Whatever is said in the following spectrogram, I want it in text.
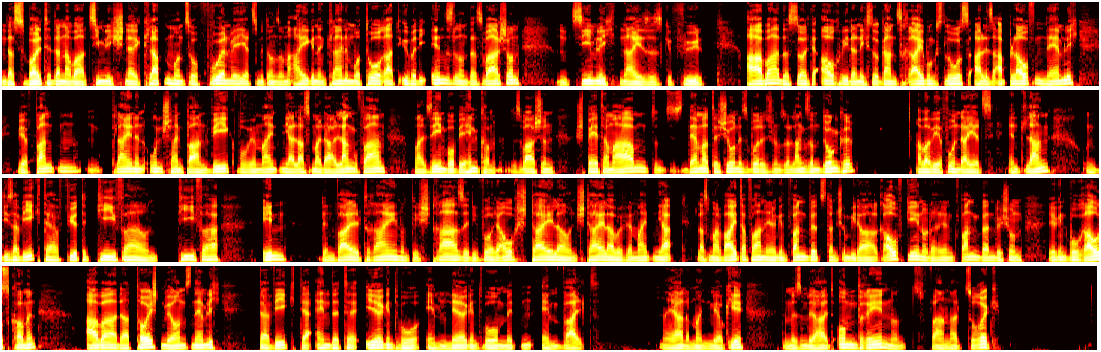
Das wollte dann aber ziemlich schnell klappen und so fuhren wir jetzt mit unserem eigenen kleinen Motorrad über die Insel und das war schon ein ziemlich nices Gefühl. Aber das sollte auch wieder nicht so ganz reibungslos alles ablaufen, nämlich wir fanden einen kleinen unscheinbaren Weg, wo wir meinten, ja, lass mal da lang fahren, mal sehen, wo wir hinkommen. Und es war schon spät am Abend und es dämmerte schon, es wurde schon so langsam dunkel. Aber wir fuhren da jetzt entlang und dieser Weg, der führte tiefer und tiefer in den Wald rein und die Straße, die wurde auch steiler und steiler, aber wir meinten, ja, lass mal weiterfahren, irgendwann wird es dann schon wieder raufgehen oder irgendwann werden wir schon irgendwo rauskommen. Aber da täuschten wir uns, nämlich der Weg, der endete irgendwo im Nirgendwo mitten im Wald. Naja, dann meinten wir, okay, dann müssen wir halt umdrehen und fahren halt zurück.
